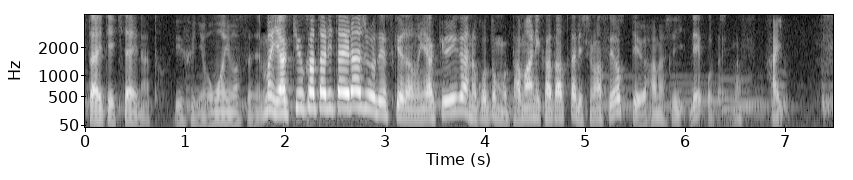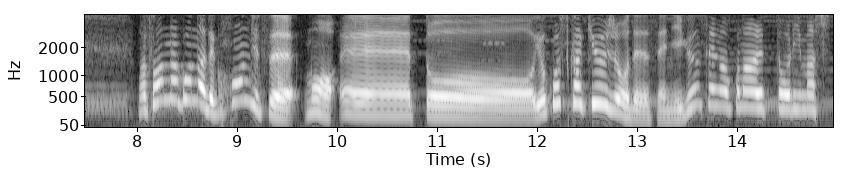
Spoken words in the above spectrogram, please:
伝えていきたいなというふうに思いますね。まあ野球語りたいラジオですけれども、野球以外のこともたまに語ったりしますよっていう話でございます。はい。まあそんなこんなで本日、もう、えーっと、横須賀球場でですね、2軍戦が行われておりまし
